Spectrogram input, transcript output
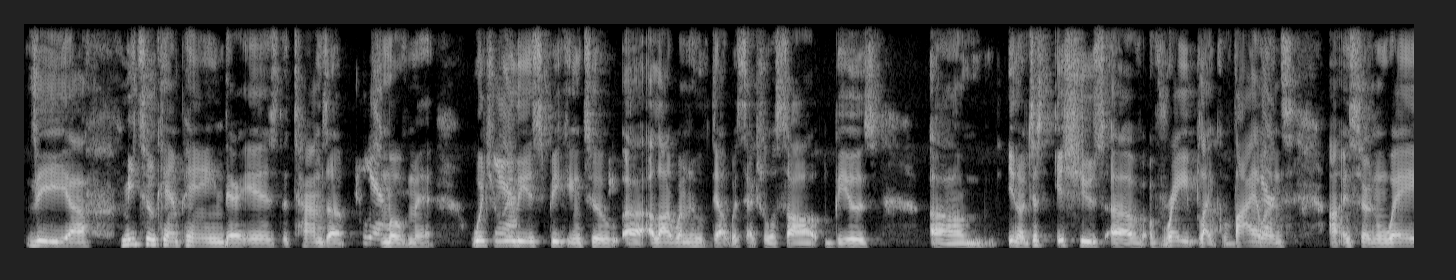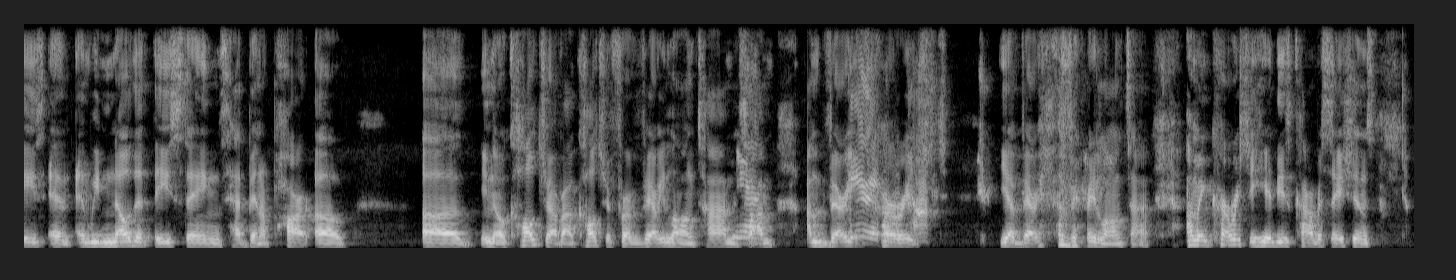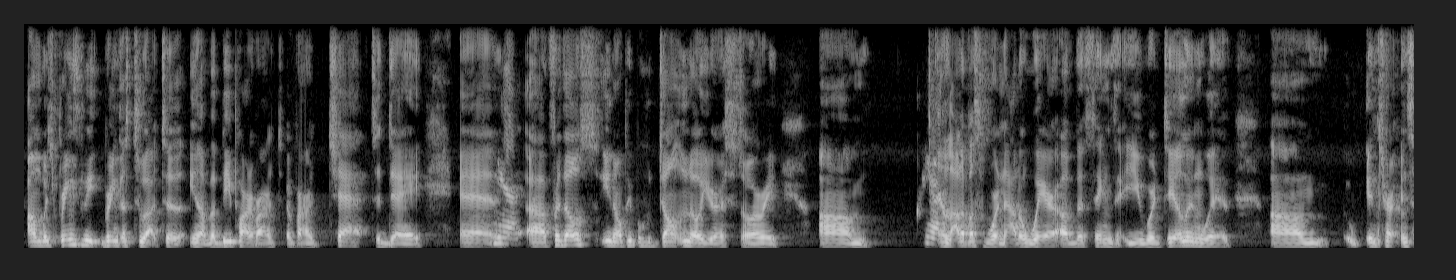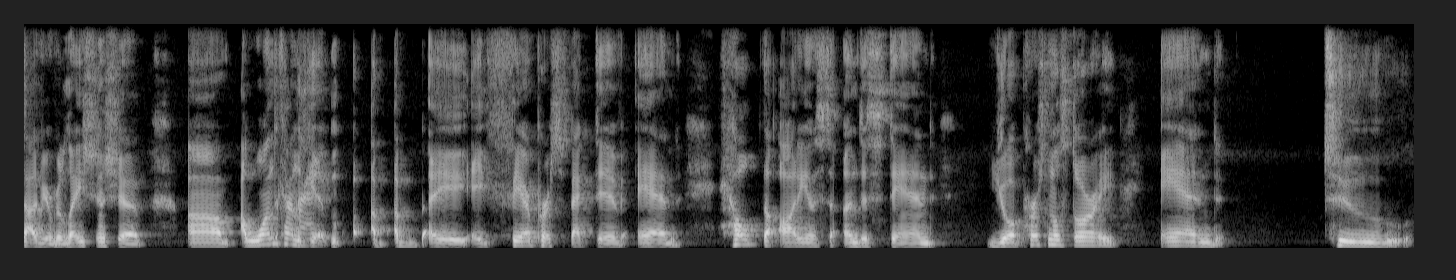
the uh, Me Too campaign. There is the Times Up yeah. movement, which yeah. really is speaking to uh, a lot of women who've dealt with sexual assault, abuse, um, you know, just issues of, of rape, like violence yeah. uh, in certain ways, and and we know that these things have been a part of, uh, you know, culture of our culture for a very long time, and yeah. so I'm I'm very, very encouraged. Yeah, very very long time. I'm encouraged to hear these conversations, um, which brings me brings us to uh, to you know the B part of our of our chat today. And yeah. uh, for those you know people who don't know your story, um, yeah. And a lot of us were not aware of the things that you were dealing with um, in ter- inside of your relationship. Um, I want to kind of right. get a, a, a, fair perspective and help the audience to understand your personal story and to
